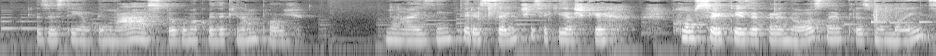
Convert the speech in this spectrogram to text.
Porque às vezes tem algum ácido, alguma coisa que não pode. Mas interessante, esse aqui acho que é, com certeza é para nós, né? Para as mamães.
